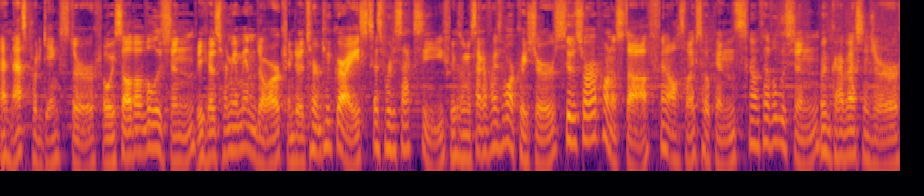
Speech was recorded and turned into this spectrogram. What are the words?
and that's pretty gangster. But we still have Evolution, because turning a Mana Dork into a turn 2 Geist is pretty sexy, because going to sacrifice more creatures to destroy our opponent's stuff, and also make tokens. And with Evolution, we can grab Messenger,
